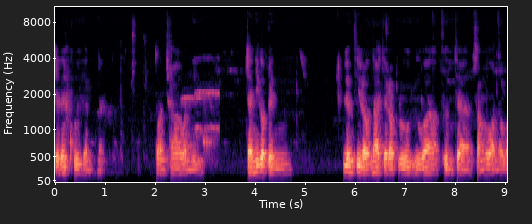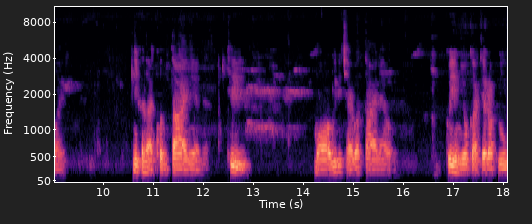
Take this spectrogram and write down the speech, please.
จะได้คุยกันนะตอนเช้าวันนี้ แต่นี้ก็เป็นเรื่องที่เราน่าจะรับรู้หรือว่าพึงจะสังวรเอาไว้ นี่ขนาดคนตายเนี่ยนะที่หมอวินิจฉัยว่าตายแล้ว ก็ยังมีโอกาสจะรับรู้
